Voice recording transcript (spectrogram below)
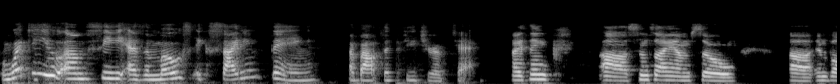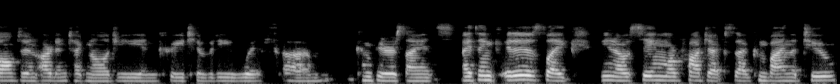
What do you um, see as the most exciting thing about the future of tech? I think uh, since I am so uh, involved in art and technology and creativity with um, computer science, I think it is like you know seeing more projects that combine the two,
